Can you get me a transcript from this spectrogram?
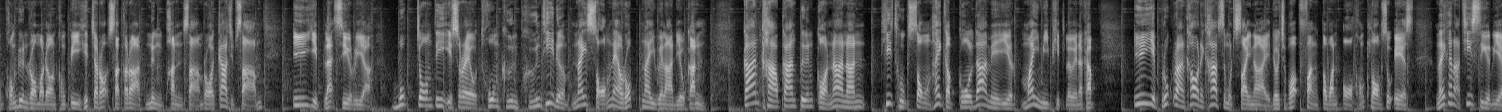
10 ของเดือนรอมฎอนของปีฮิจเราะศักราช 1393 อียิปต์และซีเรีย บุกโจมตีอิสราเอลทวงคืนพื้นที่เดิมใน 2 แนวรบในเวลาเดียวกัน การข่าวการเตือนก่อนหน้านั้นที่ถูกส่งให้กับโกลดาเมอีร์ไม่มีผิดเลยนะครับ อียิปต์รุกรานเข้าในคาบสมุทรไซนาย โดยเฉพาะฝั่งตะวันออกของคลองสุเอซ ในขณะที่ซีเรีย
